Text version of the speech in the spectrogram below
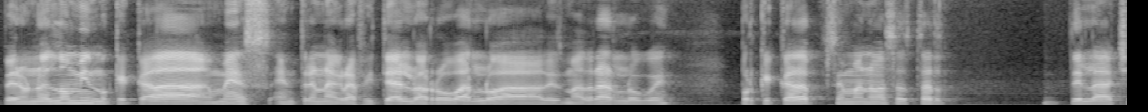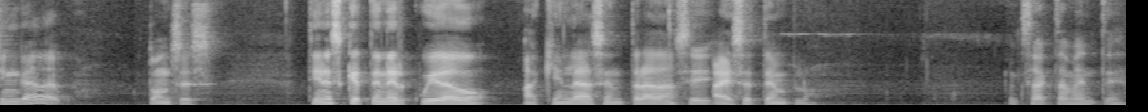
Pero no es lo mismo que cada mes entren a grafitearlo, a robarlo, a desmadrarlo, güey porque cada semana vas a estar de la chingada, Entonces, tienes que tener cuidado a quién le das entrada a ese templo. Exactamente.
